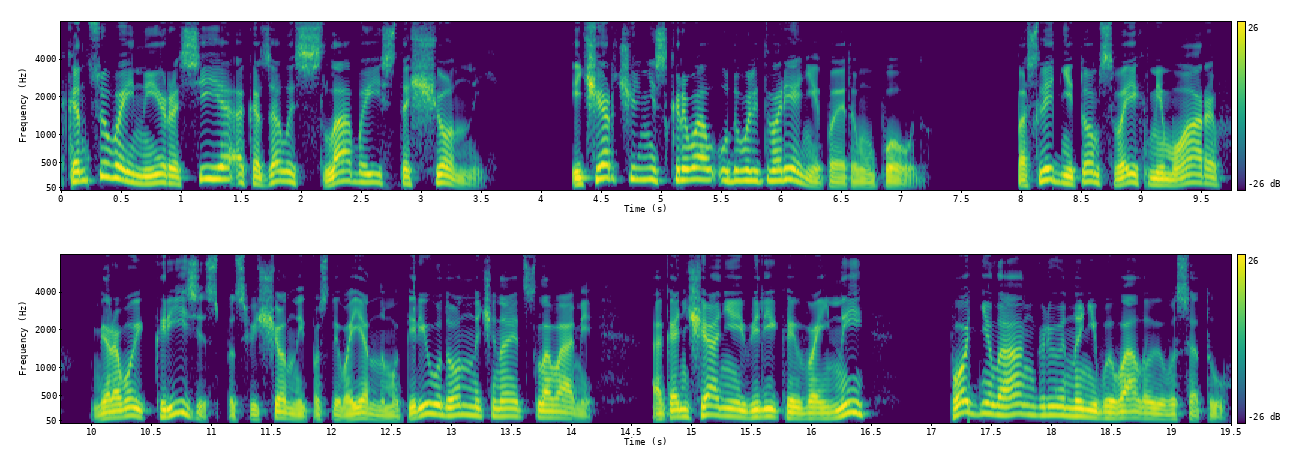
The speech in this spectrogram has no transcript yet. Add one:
К концу войны Россия оказалась слабой и истощенной, и Черчилль не скрывал удовлетворения по этому поводу. Последний том своих мемуаров «Мировой кризис», посвященный послевоенному периоду, он начинает словами «Окончание Великой войны подняло Англию на небывалую высоту».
